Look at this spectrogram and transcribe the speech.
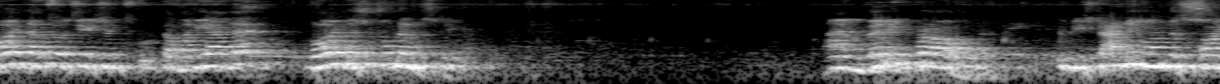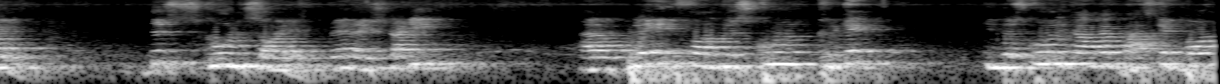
வேர்ல்ட் அசோசியேஷன்ஸ் கொடுத்த மரியாதை world students day I am very proud to be standing on the soil this school soil where I studied. I have played for the school cricket, in the ஸ்கூலுக்காக basketball,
